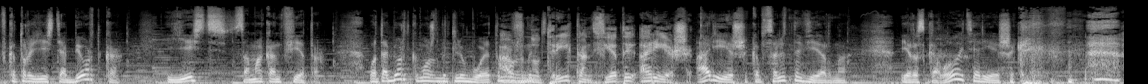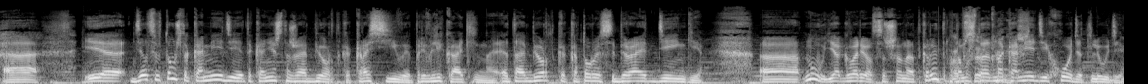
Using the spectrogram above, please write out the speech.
в которой есть обертка есть сама конфета. Вот обертка может быть любой. Это а может быть внутри конфеты орешек. Орешек, абсолютно верно. И расколоть орешек. А, И э, дело в том, что комедия это, конечно же, обертка красивая, привлекательная. Это обертка, которая собирает деньги. А, Ну, я говорю совершенно открыто, потому что на комедии ходят люди.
